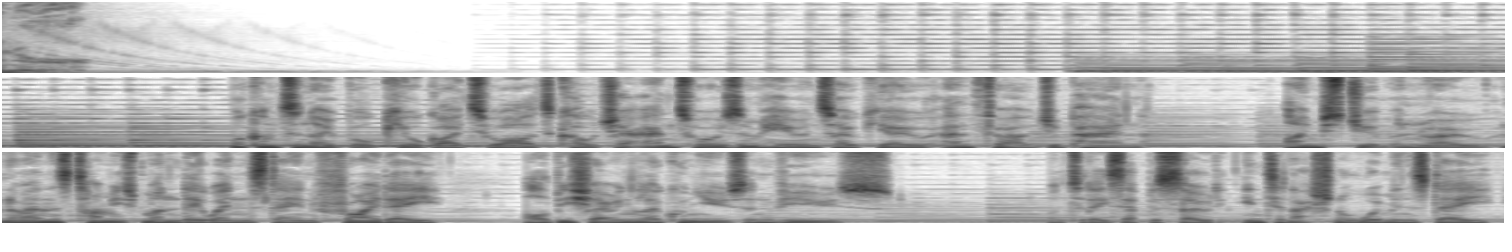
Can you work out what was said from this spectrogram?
Spinner. Welcome to Notebook, your guide to art, culture, and tourism here in Tokyo and throughout Japan. I'm Stuart Monroe, and around this time each Monday, Wednesday, and Friday, I'll be sharing local news and views. On today's episode, International Women's Day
